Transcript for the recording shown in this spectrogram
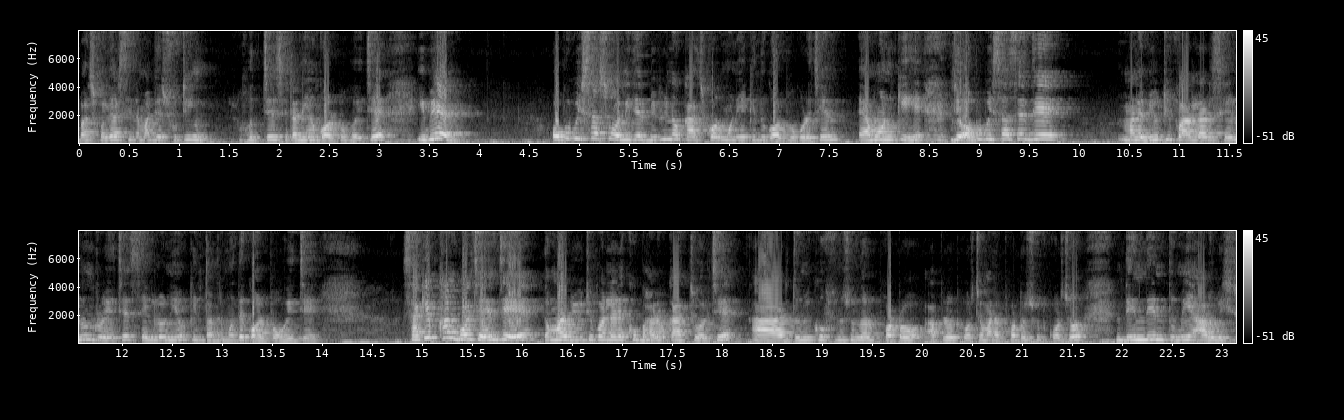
বা সোলজার সিনেমার যে শুটিং হচ্ছে, সেটা নিয়েও গল্প হয়েছে। ইভেন অপবিশ্বাসও নিজের বিভিন্ন কাজকর্ম নিয়ে কিন্তু গল্প করেছেন। এমনকি যে অপবিশ্বাসের যে মানে বিউটি পার্লার সেলুন রয়েছে, সেগুলো নিয়েও কিন্তু তাদের মধ্যে গল্প হয়েছে। সাকিব খান বলছেন যে, তোমার বিউটি পার্লারে খুব ভালো কাজ চলছে, আর তুমি খুব সুন্দর সুন্দর ফটো আপলোড করছ মানে ফটো শ্যুট করছ। দিন দিন তুমি আরও বেশি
